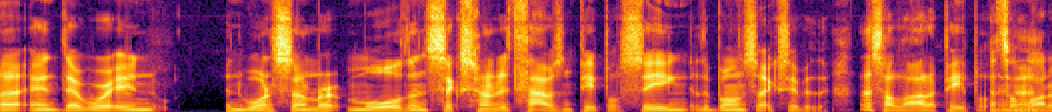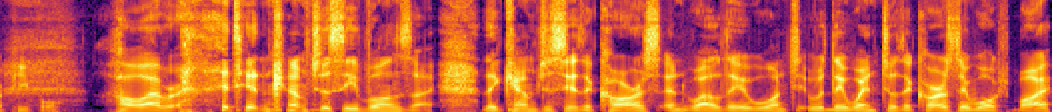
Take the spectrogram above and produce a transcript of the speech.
uh, and there were in in one summer more than six hundred thousand people seeing the bonsai exhibit. That's a lot of people. That's a know? lot of people. However, they didn't come to see bonsai. They came to see the cars, and while they want, they went to the cars. They walked by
